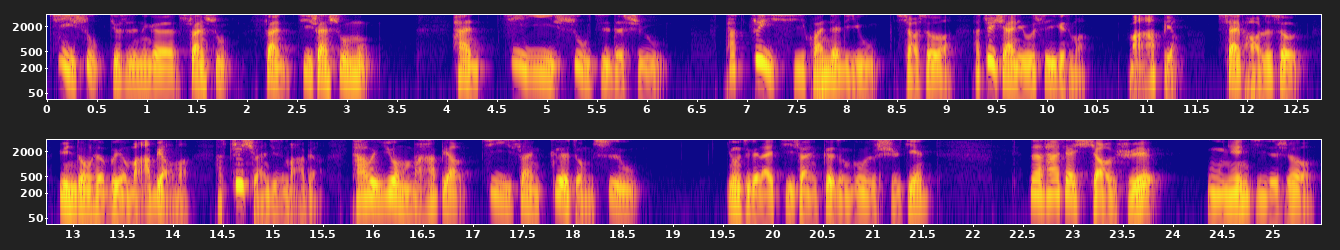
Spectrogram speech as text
计数就是那个算数、算计算数目和记忆数字的事物。他最喜欢的礼物，小时候啊，他最喜欢的礼物是一个什么？码表。赛跑的时候、运动的时候不有码表吗？他最喜欢就是码表。他会用码表计算各种事物，用这个来计算各种各样的时间。那他在小学五年级的时候，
